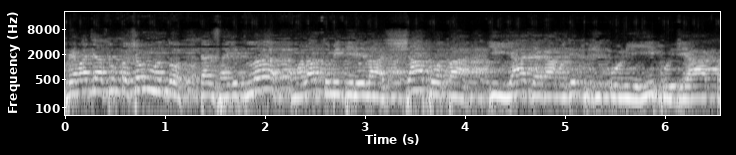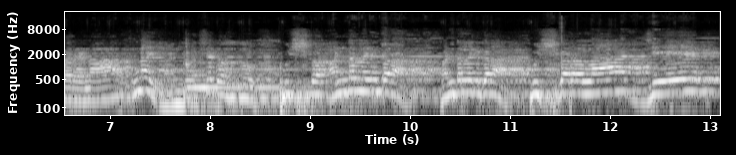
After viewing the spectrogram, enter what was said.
प्रेमाचे आसुर कशाहून म्हणतो? त्याने सांगितलं मला तुम्ही दिलेला शाप होता की या जगामध्ये तुझी कोणीही पूजा करणार नाही. लक्ष ठेवतो पुष्कर अंडरलाईन करा अंडरलाईन करा. पुष्करला जे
